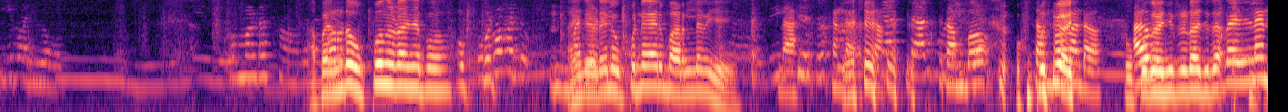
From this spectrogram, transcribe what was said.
ഈ സാധനം അപ്പൊ എന്താ ഉപ്പ് ഒന്നും ഇടാഞ്ഞപ്പോ ഉപ്പ്. അതിന്റെ ഇടയിൽ ഉപ്പിന്റെ കാര്യം പറഞ്ഞില്ല നീ. കണ്ടോ? സംഭവം ഉപ്പ് സംഭവം കണ്ടോ? ഉപ്പ് കഴിഞ്ഞിട്ട് വെള്ളം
